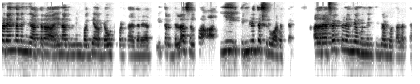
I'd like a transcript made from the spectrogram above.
ಕಡೆಯಿಂದ ನಿಮ್ಗೆ ಆತರ ಏನಾದ್ರು ನಿಮ್ ಬಗ್ಗೆ ಅವ್ರು ಡೌಟ್ ಪಡ್ತಾ ಇದಾರೆ ಈ ತರದ್ದೆಲ್ಲ ಸ್ವಲ್ಪ ಈ ತಿಂಗಳಿಂದ ಶುರುವಾಗುತ್ತೆ. ಅದ್ರ ಎಫೆಕ್ಟ್ ನಿಮ್ಗೆ ಮುಂದಿನ ತಿಂಗಳಲ್ಲಿ ಗೊತ್ತಾಗತ್ತೆ.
